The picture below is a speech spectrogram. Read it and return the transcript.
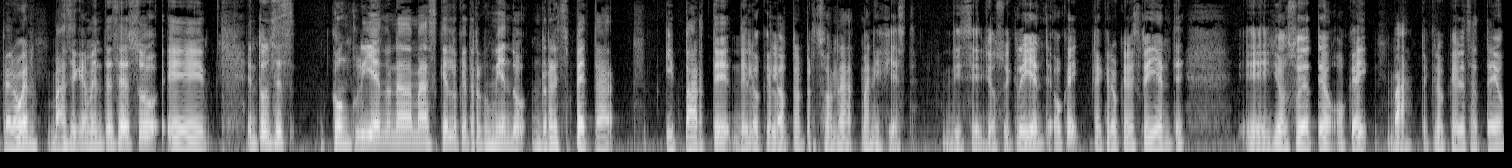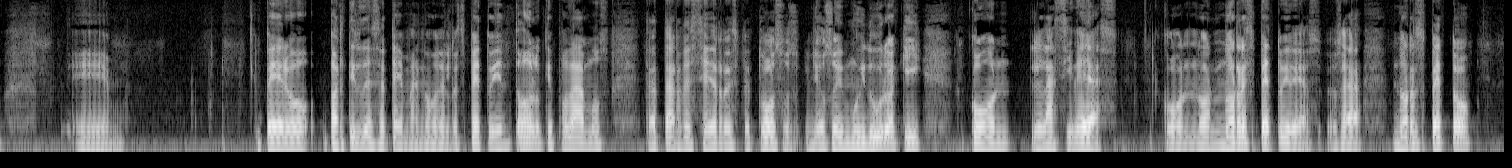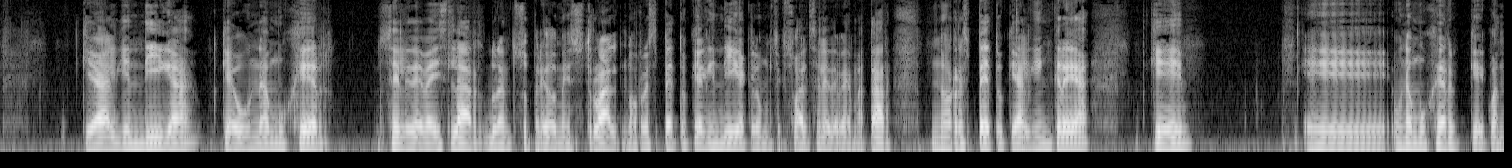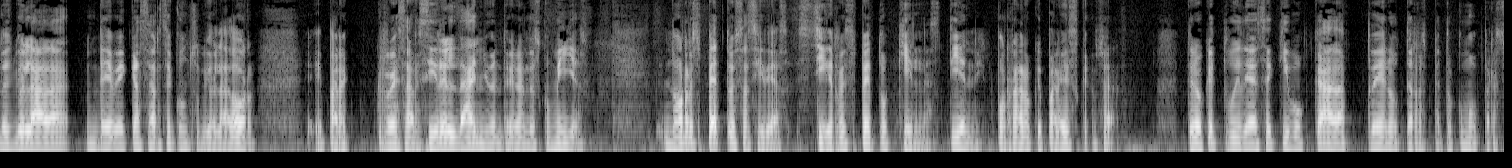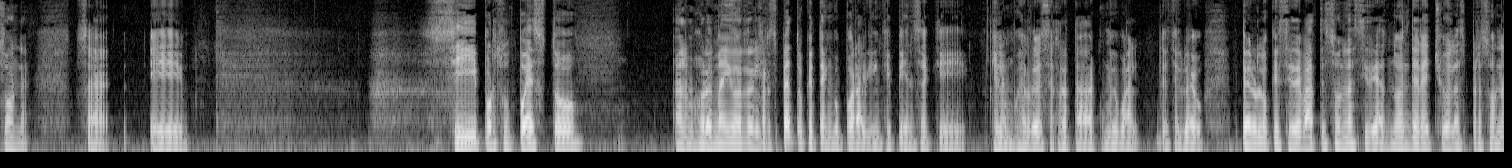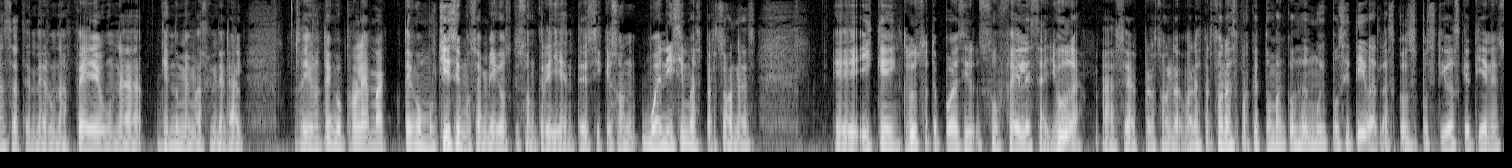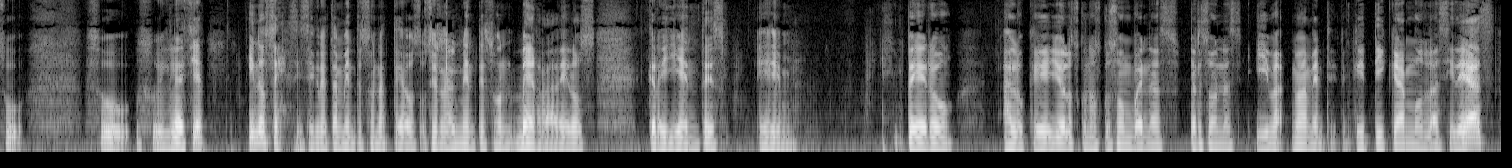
pero bueno, básicamente es eso. Eh, entonces, concluyendo nada más, ¿qué es lo que te recomiendo? Respeta y parte de lo que la otra persona manifiesta. Dice, yo soy creyente, ok, te creo que eres creyente. Eh, yo soy ateo, ok, va, te creo que eres ateo. Eh, pero partir de ese tema, ¿no? Del respeto y en todo lo que podamos tratar de ser respetuosos. Yo soy muy duro aquí con las ideas, con no, respeto ideas, o sea, no respeto que alguien diga que una mujer se le debe aislar durante su periodo menstrual. No respeto que alguien diga que el homosexual se le debe matar. No respeto que alguien crea que eh, una mujer que cuando es violada debe casarse con su violador eh, para resarcir el daño, entre grandes comillas. No respeto esas ideas, sí respeto a quien las tiene, por raro que parezca. O sea, creo que tu idea es equivocada, pero te respeto como persona. O sea, eh, sí, por supuesto, a lo mejor es mayor el respeto que tengo por alguien que piensa que, que, la mujer debe ser tratada como igual, desde luego, pero lo que se debate son las ideas, no el derecho de las personas a tener una fe, una, yéndome más general. O sea, yo no tengo problema, tengo muchísimos amigos que son creyentes y que son buenísimas personas. Eh, y que incluso te puedo decir, su fe les ayuda a ser personas, buenas personas porque toman cosas muy positivas, las cosas positivas que tiene su, su, iglesia. Y no sé si secretamente son ateos o si realmente son verdaderos creyentes, eh, pero a lo que yo los conozco son buenas personas y nuevamente criticamos las ideas,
